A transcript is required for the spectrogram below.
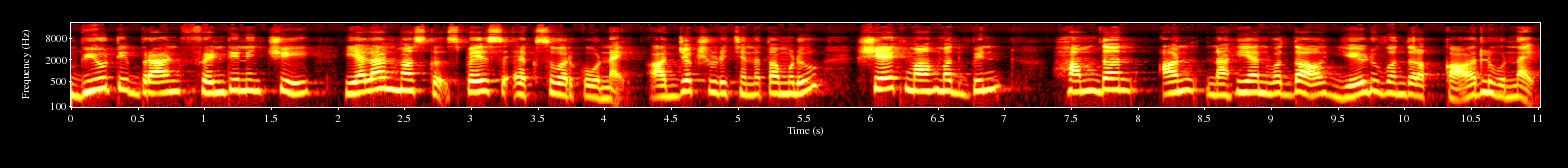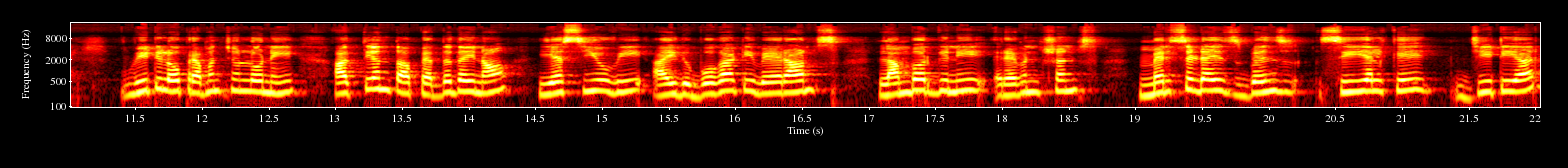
beauty brand Fenty నుంచి ఎలాన్ మస్క్ స్పేస్ ఎక్స్ వరకు ఉన్నాయి. అధ్యక్షుడి చిన్న తమ్ముడు Sheikh Mohammed bin Hamdan Al Nahyan వద్ద ఏడు వందల కార్లు ఉన్నాయి. వీటిలో ప్రపంచంలోని అత్యంత పెద్దదైన ఎస్యువి ఐదు Bugatti Veyrons Lamborghini Reventons Mercedes Benz CLK GTR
